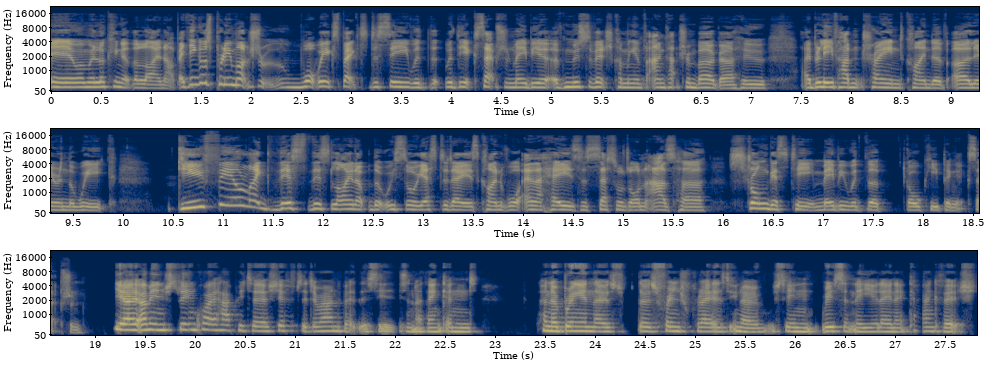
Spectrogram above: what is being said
uh, when we're looking at the lineup. I think it was pretty much what we expected to see, with the, with the exception maybe of Musovic coming in for Ann-Katrin Berger, who I believe hadn't trained kind of earlier in the week. Do you feel like this this lineup that we saw yesterday is kind of what Emma Hayes has settled on as her strongest team, maybe with the goalkeeping exception? Yeah, I mean, she's been quite happy to shift it around a bit this season, I think, and kind of bring in those those fringe players. You know, we've seen recently Jelena Cankovic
